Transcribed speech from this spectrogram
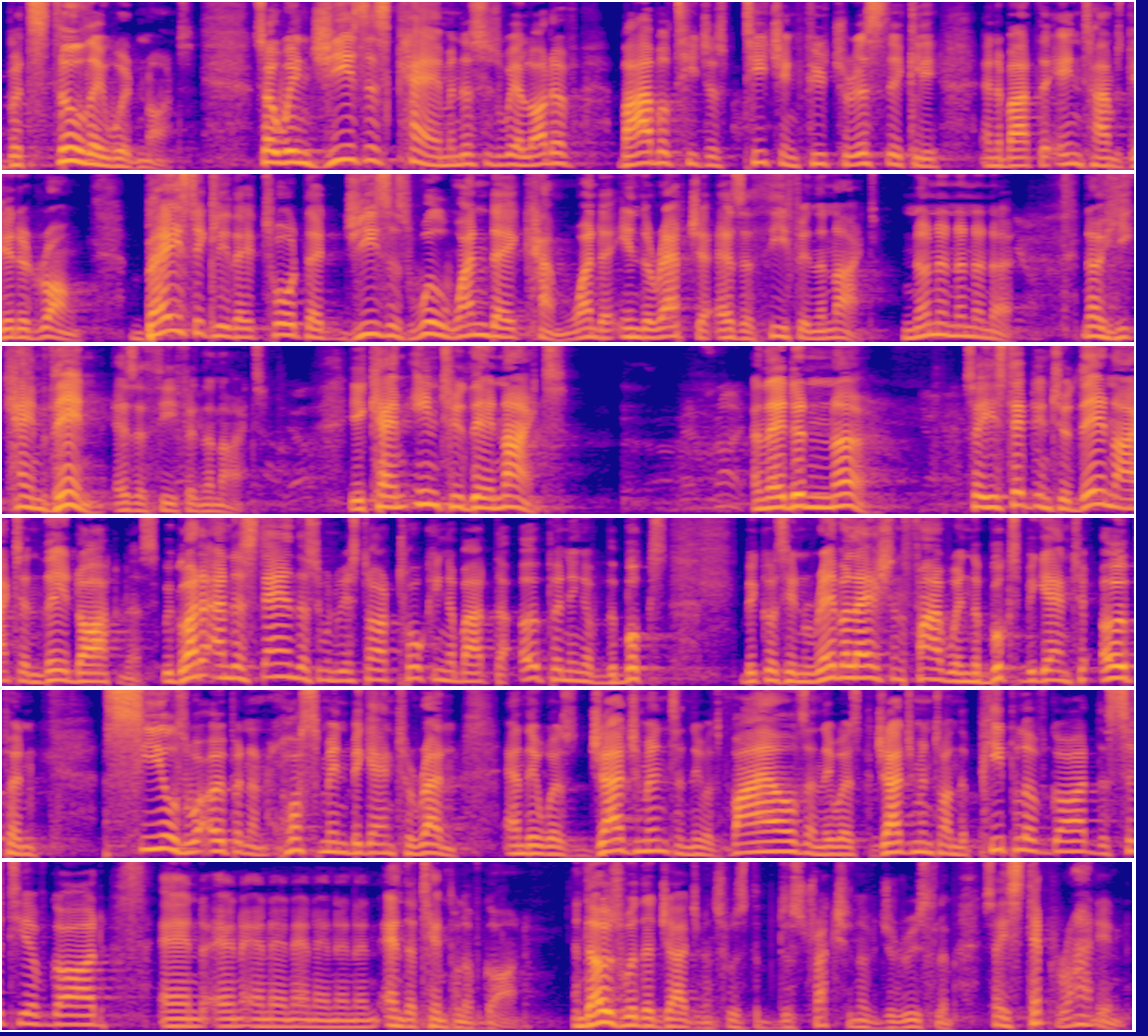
But still, they would not. So, when Jesus came, and this is where a lot of Bible teachers teaching futuristically and about the end times get it wrong. Basically, they taught that Jesus will one day come, one day in the rapture as a thief in the night. No, no, no, no, no. No, he came then as a thief in the night. He came into their night. And they didn't know. So he stepped into their night and their darkness. We've got to understand this when we start talking about the opening of the books, because in Revelation 5, when the books began to open, seals were opened and horsemen began to run. And there was judgment and there was vials and there was judgment on the people of God, the city of God, and, and, and, and, and, and, and, and the temple of God. And those were the judgments, was the destruction of Jerusalem. So he stepped right in.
